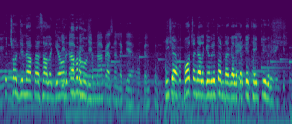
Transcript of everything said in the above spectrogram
ਕੇ ਪਿੱਛੋਂ ਜਿੰਨਾ ਪੈਸਾ ਲੱਗਿਆ ਉਹ ਜਿੰਨਾ- ਰਿਕਵਰ ਹੋ ਜਿੰਨਾ ਪੈਸਾ ਲੱਗਿਆ ਬਿਲਕੁਲ। ਠੀਕ ਹੈ। ਬਹੁਤ ਚੰਗਾ ਲੱਗਿਆ ਵੀਰੇ ਤੁਹਾਡੇ ਨਾਲ ਗੱਲ ਕਰਕੇ। ਥੈਂਕ ਯੂ ਵੀਰੇ। Thank you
